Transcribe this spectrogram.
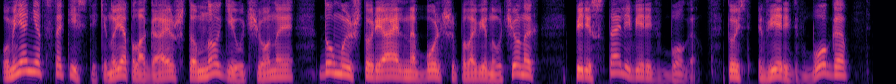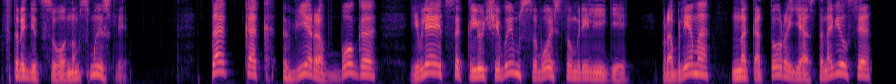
У меня нет статистики, но я полагаю, что многие ученые думают, что реально больше половины ученых перестали верить в Бога, то есть верить в Бога в традиционном смысле. Так как вера в Бога является ключевым свойством религии, проблема, на которой я остановился,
